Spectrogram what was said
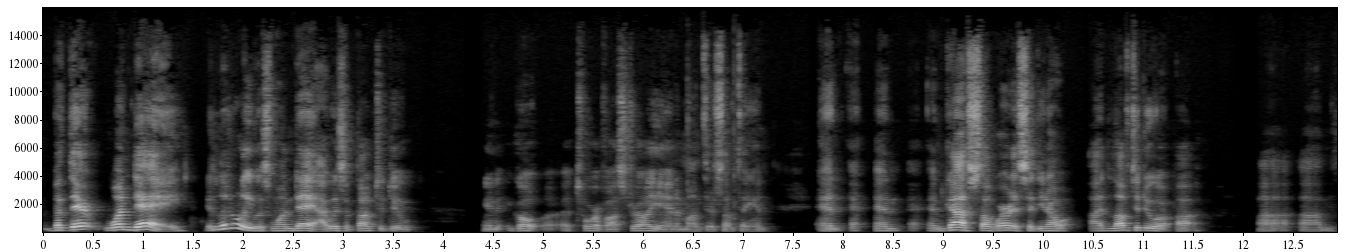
but there one day, it literally was one day. I was about to do and go a tour of Australia in a month or something, and and and and Gus Holwerda said, you know, I'd love to do a, a, a um.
